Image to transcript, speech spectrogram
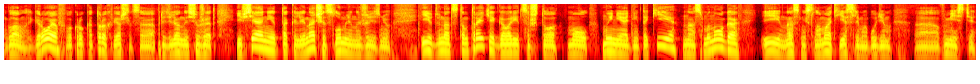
главных героев, вокруг которых вертится определенный сюжет. И все они так или иначе сломлены жизнью. И в 12 треке говорится, что, мол, мы не одни такие, нас много, и нас не сломать, если мы будем э, вместе.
